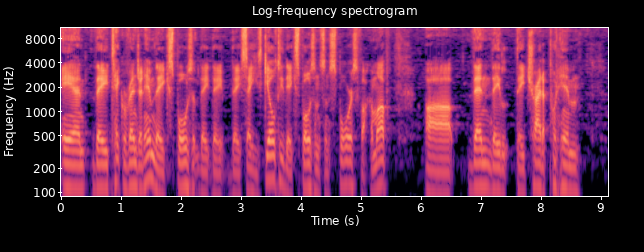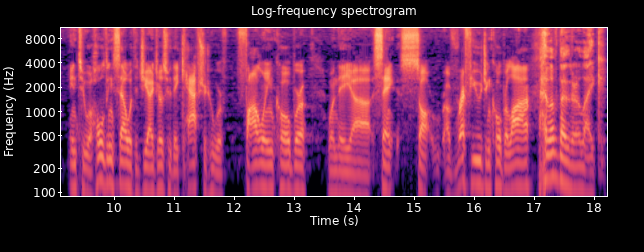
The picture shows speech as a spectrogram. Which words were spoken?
and they take revenge on him. They expose him. They, they, they say he's guilty. They expose him some spores, fuck him up. Uh, then they, they try to put him, into a holding cell with the GI Joes who they captured, who were following Cobra when they uh, sank, sought a refuge in Cobra La. I love that they're like,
